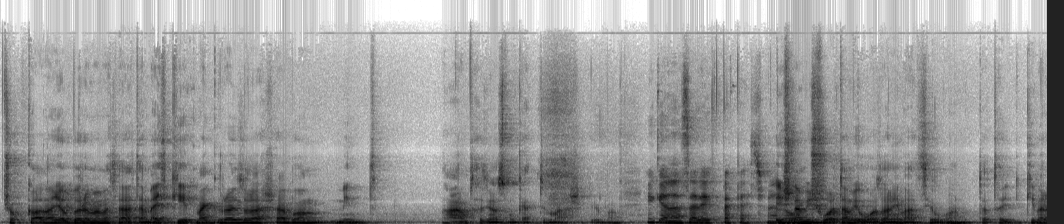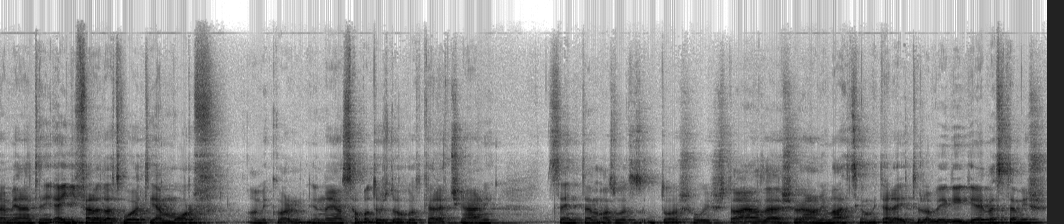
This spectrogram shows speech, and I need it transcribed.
sokkal nagyobb örömemet lehetem egy kép megrajzolásában, mint 382 másikban. Igen, az elég pepecsmeló. És nem is voltam jó az animációban. Tehát, hogy kimerem jelenteni. Egy feladat volt, ilyen morf, amikor nagyon szabados dolgot kellett csinálni. Szerintem az volt az utolsó és talán az első olyan animáció, amit elejétől a végig élveztem is.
